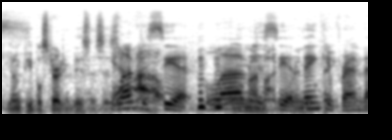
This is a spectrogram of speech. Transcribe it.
yeah, young people starting businesses. Love wow. to see it. Love to mind. see it. Brenda, thank, thank you, Brenda.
